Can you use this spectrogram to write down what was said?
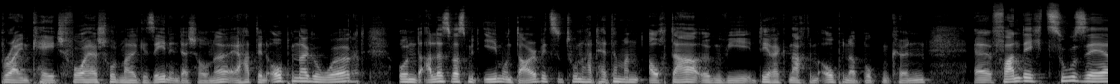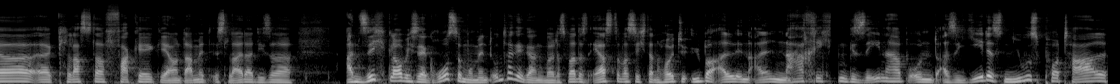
Brian Cage vorher schon mal gesehen in der Show. Ne? Er hat den Opener geworkt ja. und alles, was mit ihm und Darby zu tun hat, hätte man auch da irgendwie direkt nach dem Opener booken können. Äh, fand ich zu sehr äh, clusterfuckig, ja, und damit ist leider dieser an sich, glaube ich, sehr große Moment untergegangen, weil das war das erste, was ich dann heute überall in allen Nachrichten gesehen habe. Und also jedes Newsportal,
